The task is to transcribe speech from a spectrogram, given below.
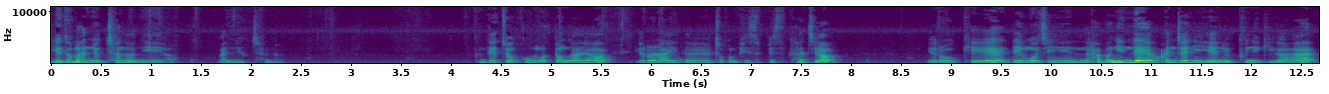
얘도 16,000원이에요. 16,000원. 근데 조금 어떤가요? 요런 아이들 조금 비슷비슷하죠? 이렇게 네모진 화분인데 완전히 얘는 분위기가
